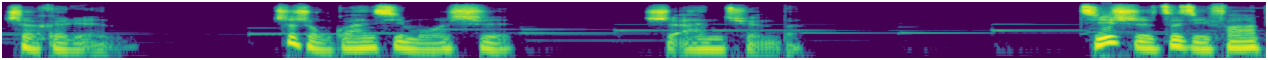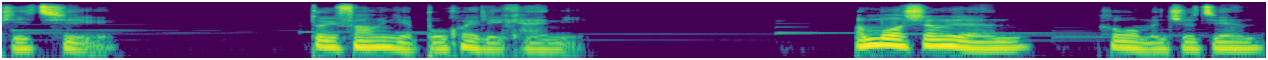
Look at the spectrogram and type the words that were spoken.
这个人，这种关系模式是安全的。即使自己发脾气，对方也不会离开你。而陌生人和我们之间，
